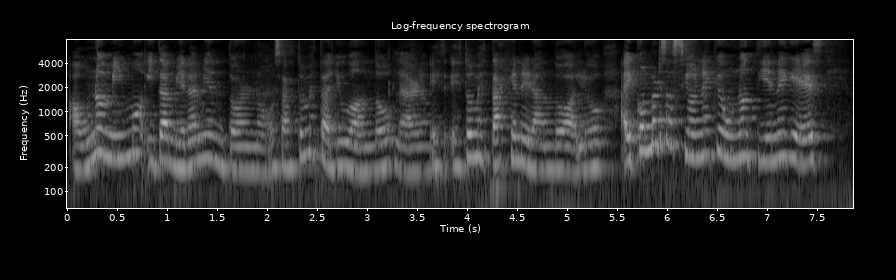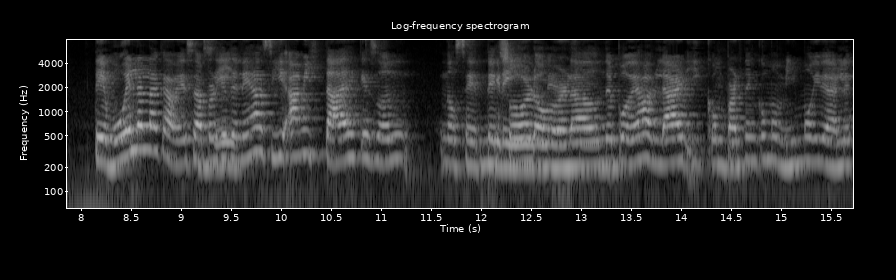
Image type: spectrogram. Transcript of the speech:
a uno mismo y también a mi entorno. O sea, esto me está ayudando, claro. esto me está generando algo. Hay conversaciones que uno tiene que es, te vuela la cabeza porque tenés así amistades que son, no sé, tesoros, ¿verdad? Donde podés hablar y comparten como mismo ideales.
